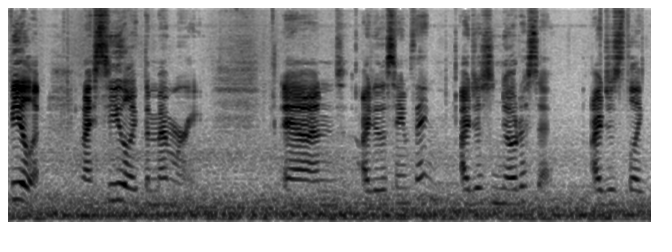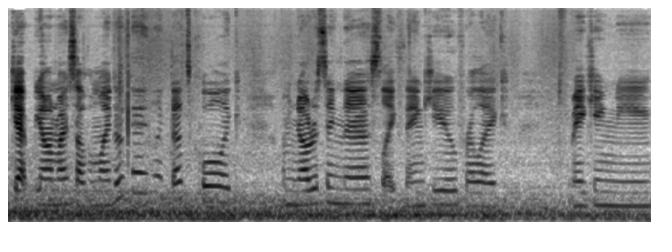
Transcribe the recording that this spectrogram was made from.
feel it and I see like the memory and I do the same thing. I just notice it. I just like get beyond myself. I'm like, okay, like that's cool. Like I'm noticing this. Like thank you for like making me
